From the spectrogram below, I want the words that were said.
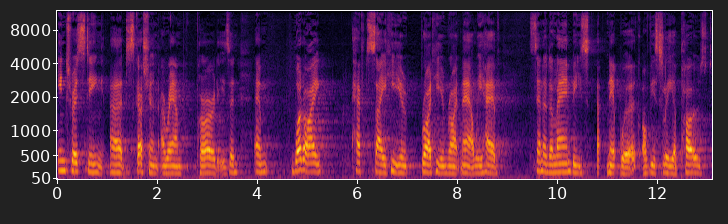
interesting uh, discussion around priorities, and, and what I have to say here, right here and right now, we have Senator Lambie's uh, network, obviously opposed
